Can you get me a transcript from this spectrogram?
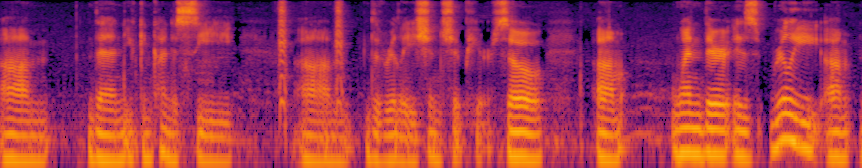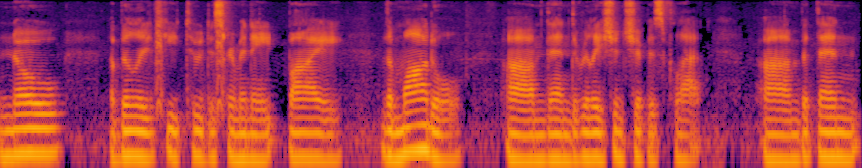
um, then you can kind of see um, the relationship here. So um, when there is really um, no ability to discriminate by the model, um, then the relationship is flat. Um, but then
